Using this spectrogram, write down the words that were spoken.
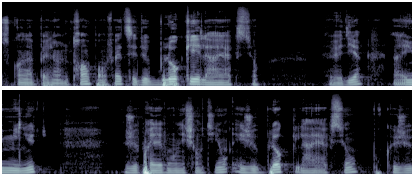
Ce qu'on appelle une trempe, en fait, c'est de bloquer la réaction. Ça veut dire, à une minute, je prélève mon échantillon et je bloque la réaction pour que je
